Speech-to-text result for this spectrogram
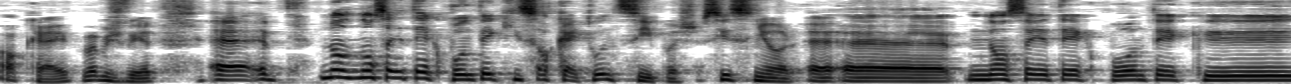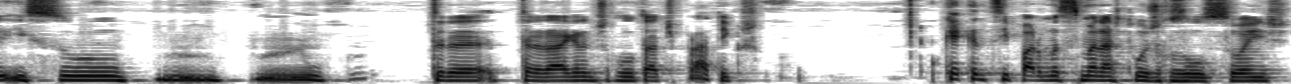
Ok, vamos ver. Eh, não, não sei até que ponto é que isso. Ok, tu antecipas, sim senhor. Eh, eh, não sei até que ponto é que isso hum, terá, trará grandes resultados práticos. o que é que antecipar uma semana às tuas resoluções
